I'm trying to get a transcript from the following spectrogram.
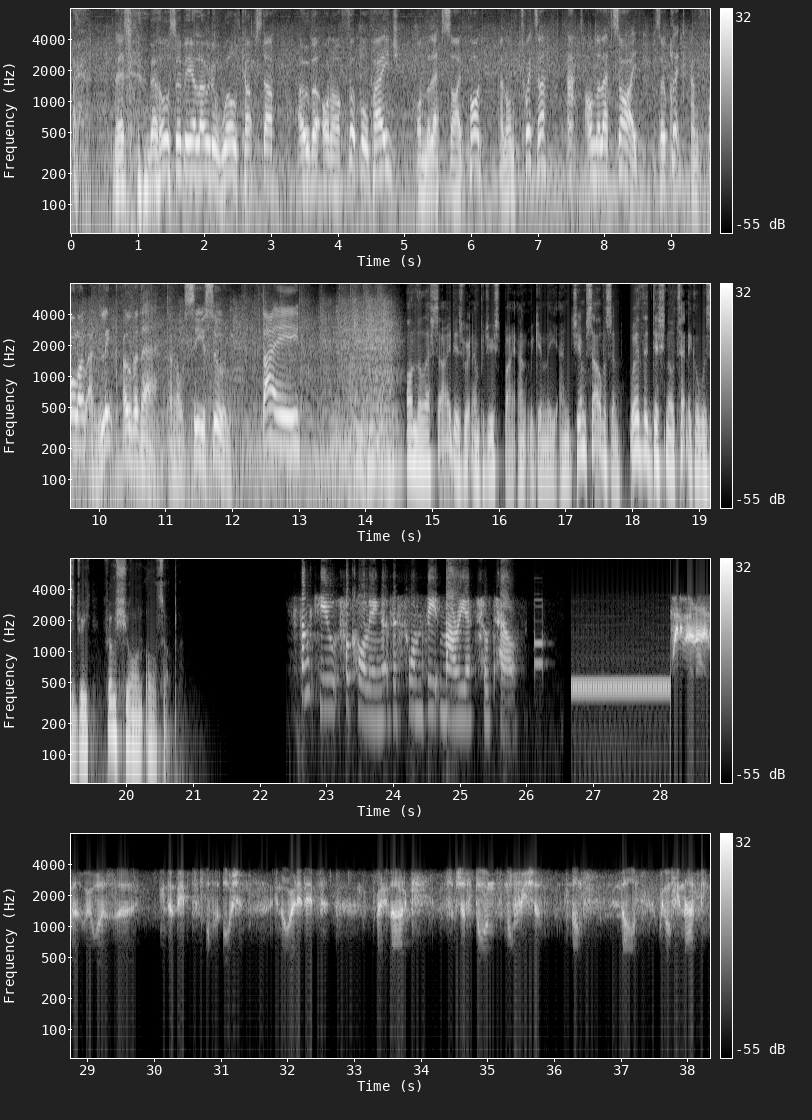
There's, there'll also be a load of World Cup stuff over on our football page, on the left side pod, and on Twitter at on the left side. So click and follow and link over there, and I'll see you soon. Bye! On the left side is written and produced by Ant McGinley and Jim Salverson, with additional technical wizardry from Sean Alsop. Thank you for calling the Swansea Marriott Hotel. When we arrived, we was uh, in the deep of the ocean. You know, very deep, very dark. Just stones, no fishes, down, down. We don't see nothing.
